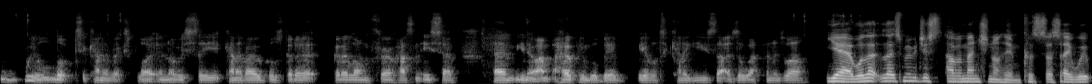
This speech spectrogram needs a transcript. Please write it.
we'll look to kind of exploit. And obviously, kind of Ogle's got a got a long throw, hasn't he? So, um, you know, I'm hoping we'll be, be able to kind of use that as a weapon as well. Yeah, well, let, us maybe just have a mention on him because I say we're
